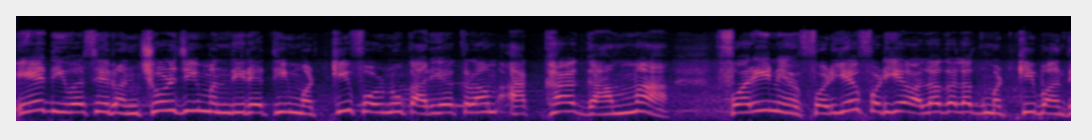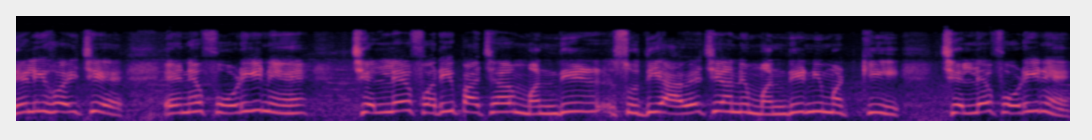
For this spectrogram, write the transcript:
એ દિવસે રણછોડજી મંદિરેથી મટકી ફોડનું કાર્યક્રમ આખા ગામમાં ફરીને, ફળીએ ફળીએ અલગ અલગ મટકી બાંધેલી હોય છે. એને ફોડીને છેલ્લે ફરી પાછા મંદિર સુધી આવે છે અને મંદિરની મટકી છેલ્લે ફોડીને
